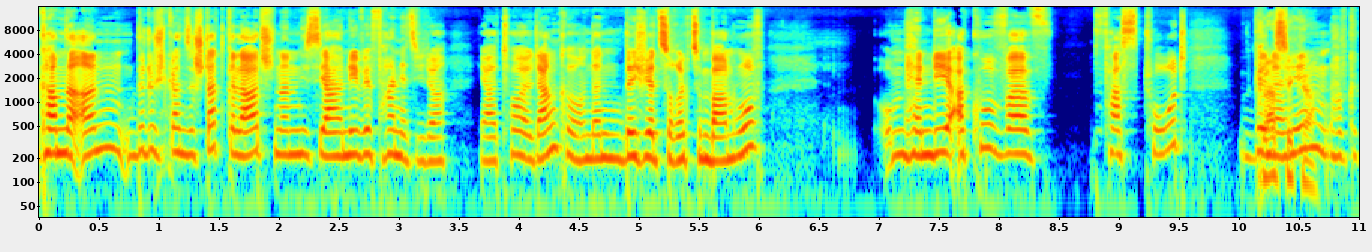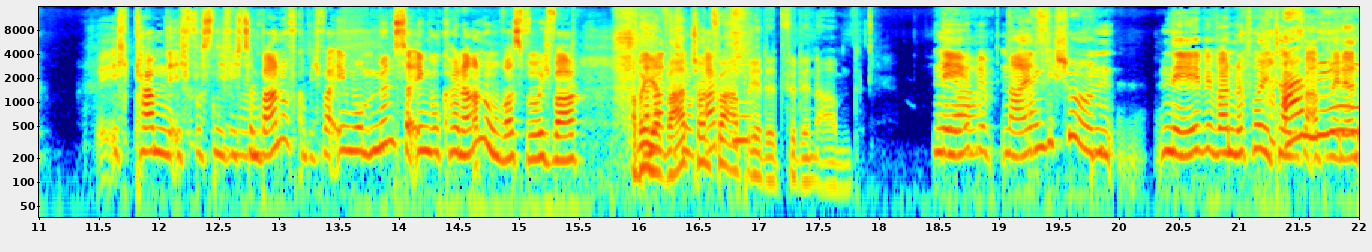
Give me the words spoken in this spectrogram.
kam da an, bin durch die ganze Stadt gelatscht und dann hieß ja, nee, wir fahren jetzt wieder. Ja, toll, danke. Und dann bin ich wieder zurück zum Bahnhof. Um Handy, Akku war fast tot. Bin Klassiker. dahin, hab ge ich kam, nicht- ich wusste nicht, wie ich zum Bahnhof komme. Ich war irgendwo in Münster, irgendwo keine Ahnung was, wo ich war. Aber Dann ihr wart schon Akku. verabredet für den Abend. Nee, Ja, wir, nein. Eigentlich schon. Nee, wir waren davor die Tage verabredet.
